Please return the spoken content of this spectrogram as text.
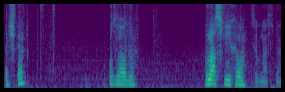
Тачка. Позаду. В нас в'їхали. Це в нас сюди.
